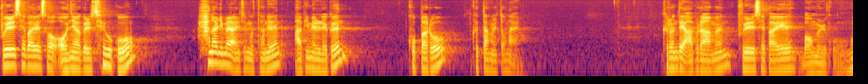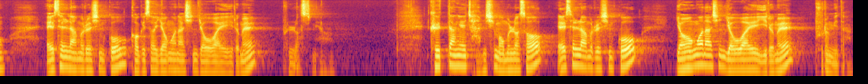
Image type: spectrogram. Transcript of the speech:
부엘세바에서 언약을 세우고 하나님을 알지 못하는 아비멜렉은 곧바로 그 땅을 떠나요. 그런데 아브라함은 부엘세바에 머물고 에셀나무를 심고 거기서 영원하신 여호와의 이름을 불렀으며 그 땅에 잠시 머물러서 에셀나무를 심고 영원하신 여호와의 이름을 부릅니다.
